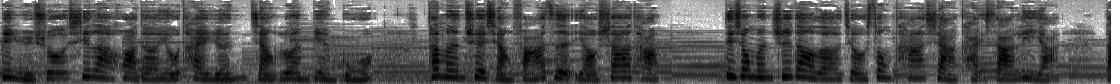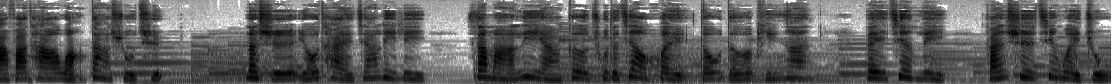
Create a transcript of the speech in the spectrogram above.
并与说希腊话的犹太人讲论辩驳。他们却想法子要杀他。弟兄们知道了，就送他下凯撒利亚，打发他往大树去。那时，犹太、加利利、撒玛利亚各处的教会都得平安，被建立。凡是敬畏主、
